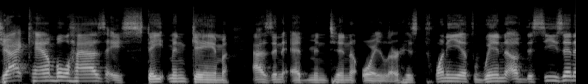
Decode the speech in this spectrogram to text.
Jack Campbell has a statement game as an Edmonton Oiler. His 20th win of the season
